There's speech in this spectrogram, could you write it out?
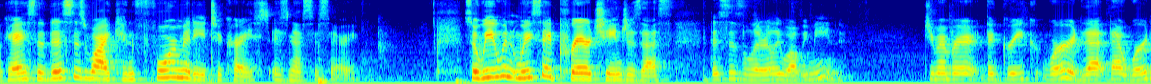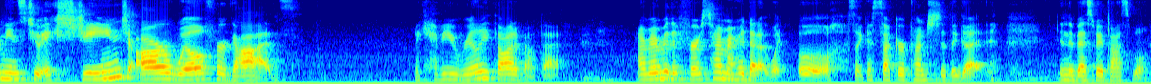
Okay, so this is why conformity to Christ is necessary. So we when we say prayer changes us, this is literally what we mean. Do you remember the Greek word? That that word means to exchange our will for God's. Like, have you really thought about that? I remember the first time I heard that, I was like, oh, it's like a sucker punch to the gut in the best way possible.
